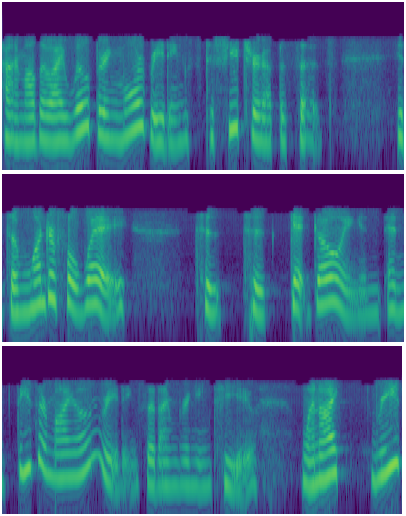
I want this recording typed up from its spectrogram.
time, although I will bring more readings to future episodes. It's a wonderful way to to get going and and these are my own readings that I'm bringing to you. When I read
